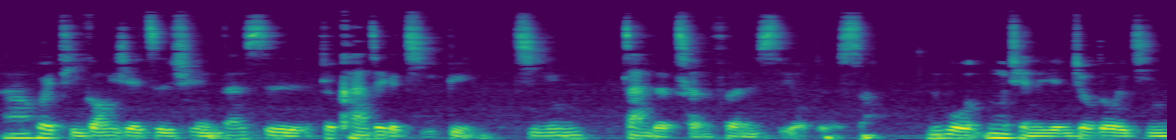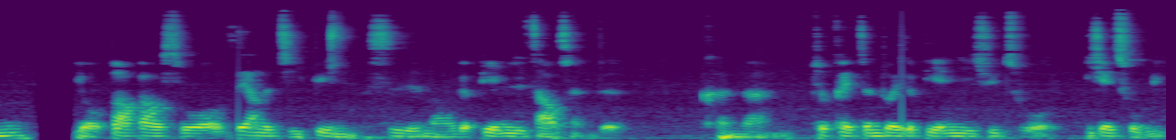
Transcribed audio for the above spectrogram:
它会提供一些资讯，但是就看这个疾病基因占的成分是有多少。如果目前的研究都已经有报告说这样的疾病是某个变异造成的，可能就可以针对这个变异去做一些处理。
